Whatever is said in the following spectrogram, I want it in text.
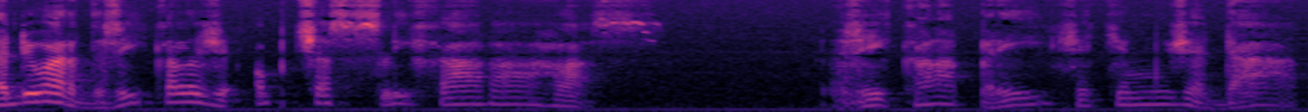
Eduard říkal, že občas slýchává hlas. Říkala prý, že ti může dát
